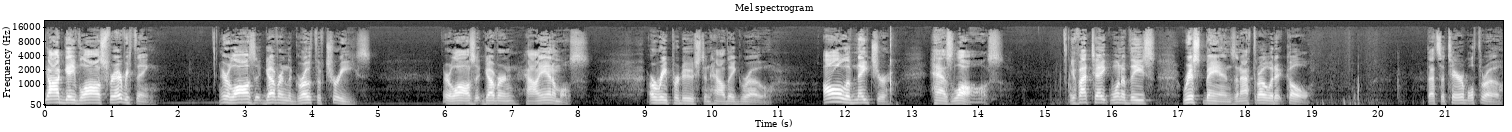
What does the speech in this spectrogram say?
God gave laws for everything. There are laws that govern the growth of trees. There are laws that govern how animals are reproduced and how they grow. All of nature has laws. If I take one of these wristbands and I throw it at Cole, that's a terrible throw.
